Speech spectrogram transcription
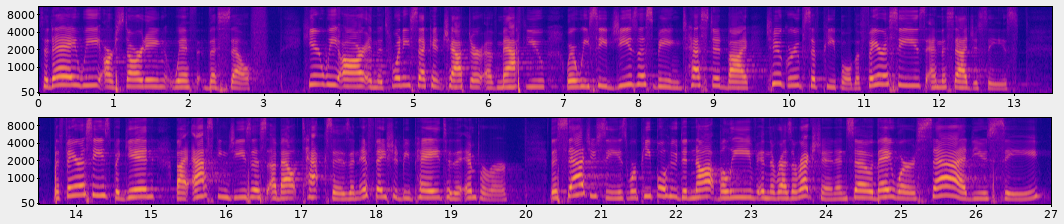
Today we are starting with the self. Here we are in the 22nd chapter of Matthew, where we see Jesus being tested by two groups of people, the Pharisees and the Sadducees. The Pharisees begin by asking Jesus about taxes and if they should be paid to the emperor. The Sadducees were people who did not believe in the resurrection, and so they were sad, you see,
